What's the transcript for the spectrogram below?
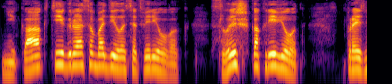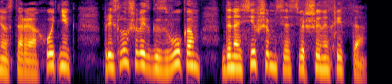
«Никак тигра освободилась от веревок. Слышь, как ревет!» — произнес старый охотник, прислушиваясь к звукам, доносившимся с вершины хребта.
